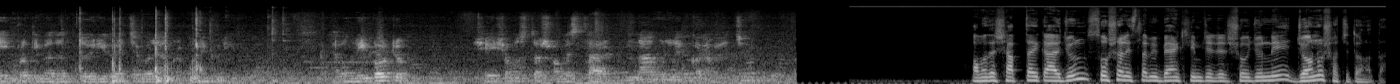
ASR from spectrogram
এই প্রতিবেদন তৈরি হয়েছে বলে আমরা মনে করি। এবং রিপোর্টও সেই সমস্ত সংস্থার নাম উল্লেখ করা হয়েছে। আমাদের সাপ্তাহিক আয়োজন সোশ্যাল ইসলামী ব্যাংক লিমিটেডের সৌজন্যে জনসচেতনতা।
